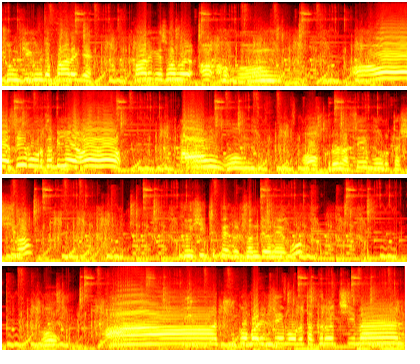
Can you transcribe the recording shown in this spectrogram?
좀킹이보다 빠르게 빠르게 성을 어, 어, 웅. 어, 어, 세이브 오르타 밀려요. 어, 어, 웅. 어, 그러나 세이브 오르타 싫어? 그 히트팩을 견뎌내고, 어, 아, 죽어버린 세이브 오르타 그렇지만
